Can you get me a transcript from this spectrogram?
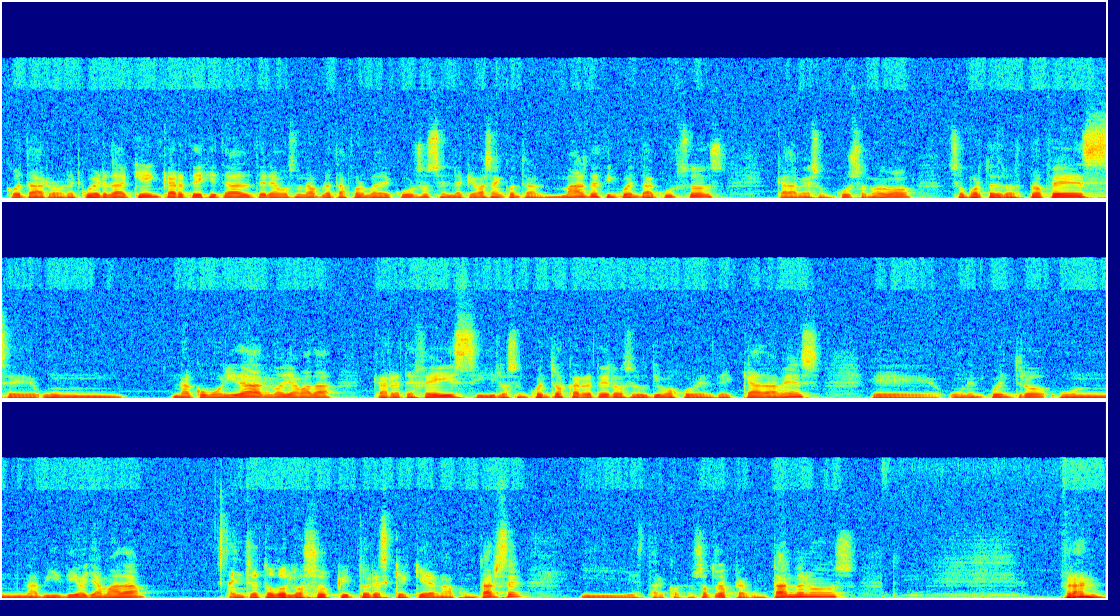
cotarro. Recuerda que en Carta Digital tenemos una plataforma de cursos en la que vas a encontrar más de 50 cursos, cada mes un curso nuevo, soporte de los profes, eh, una comunidad ¿no? llamada Carrete Face y los encuentros carreteros el último jueves de cada mes, eh, un encuentro, una videollamada entre todos los suscriptores que quieran apuntarse y estar con nosotros preguntándonos. Fran,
